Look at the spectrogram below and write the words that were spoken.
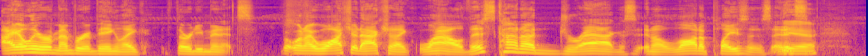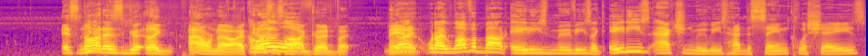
I only remember it being like thirty minutes. But when I watch it, actually, like, wow, this kind of drags in a lot of places, and Yeah. it's it's not as good. Like I don't know. Of You course, know, it's love- not good, but You know it, what- what I love about 80s movies, like 80s action movies had the same cliches.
